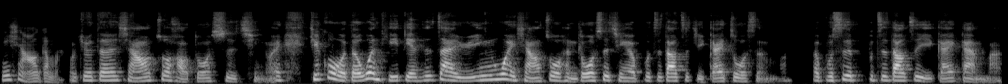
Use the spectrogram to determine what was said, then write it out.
你想要干嘛？我觉得想要做好多事情。哎，结果我的问题点是在于，因为想要做很多事情而不知道自己该做什么，而不是不知道自己该干嘛。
